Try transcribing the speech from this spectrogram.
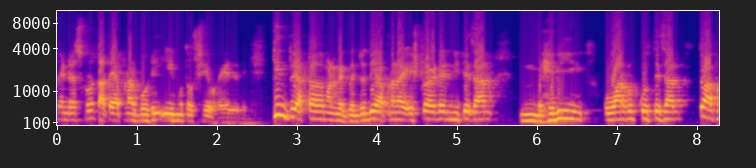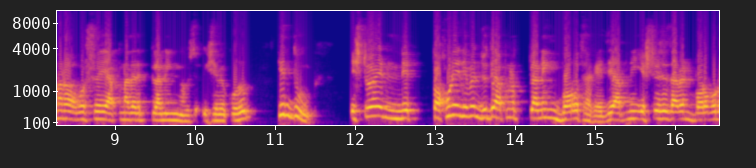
মেনটেন্স করুন, তাতে আপনার বডি এই মতো সেভ হয়ে যাবে। কিন্তু একটা মনে রাখবেন, যদি আপনারা স্টেরয়েড নিতে চান হেভি ওয়ার্কআউট করতে চান, তো আপনারা অবশ্যই আপনাদের প্ল্যানিং হিসেবে করুন। কিন্তু স্টেরয়েড তখনই নেবেন যদি আপনার প্ল্যানিং বড় থাকে, যে আপনি স্টেজে যাবেন, বড় বড়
